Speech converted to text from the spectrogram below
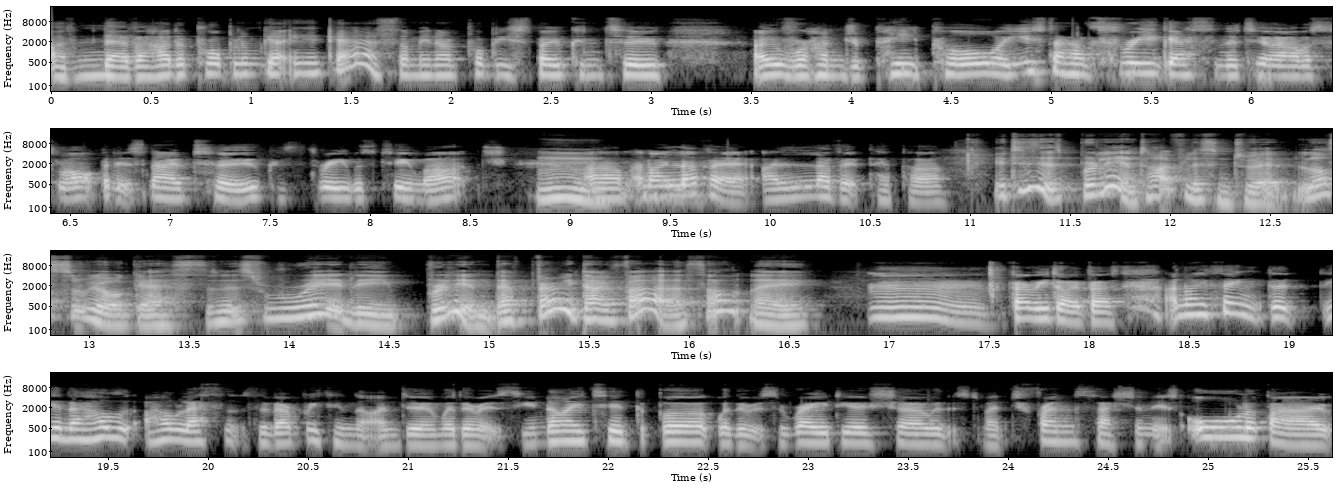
I've never had a problem getting a guest. I mean, I've probably spoken to over 100 people. I used to have three guests in the two hour slot, but it's now two because three was too much. Mm. Um, and I love it. I love it, Pippa. It is. It's brilliant. I've listened to it. Lots of your guests, and it's really brilliant. They're very diverse, aren't they? Mm, very diverse. And I think that, you know, whole, whole essence of everything that I'm doing, whether it's United, the book, whether it's a radio show, whether it's Dementia Friends session, it's all about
